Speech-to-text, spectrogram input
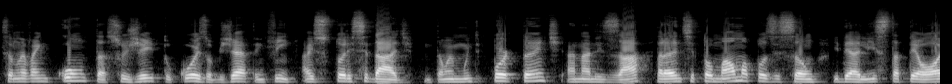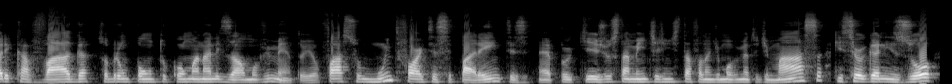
você não levar em conta sujeito, coisa, objeto, enfim, a historicidade. Então é muito importante analisar para antes de tomar uma posição idealista, teórica, vaga sobre um ponto como analisar o movimento. E eu faço muito forte esse parêntese, né, porque justamente a gente está falando de um movimento de massa que se organizou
